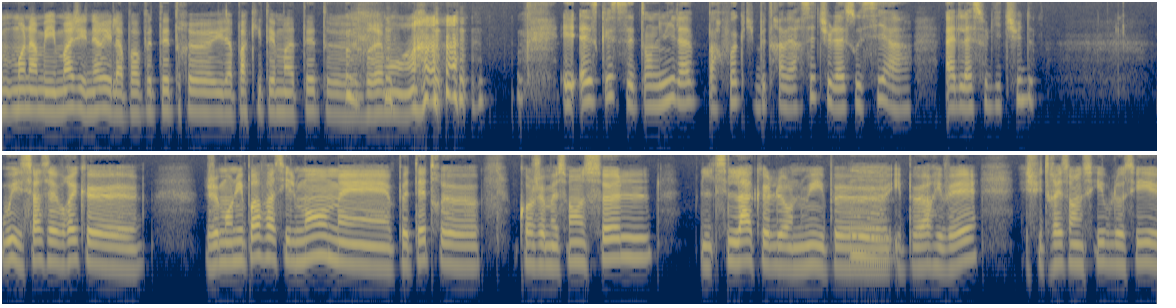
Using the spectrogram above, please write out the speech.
mon ami imaginaire, il n'a pas peut-être, euh, il a pas quitté ma tête euh, vraiment. hein. Et est-ce que cet ennui là, parfois que tu peux traverser, tu l'associes à, à de la solitude? Oui, ça c'est vrai que je m'ennuie pas facilement, mais peut-être euh, quand je me sens seule, c'est là que l'ennui peut, Mm. il peut arriver. Et je suis très sensible aussi.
